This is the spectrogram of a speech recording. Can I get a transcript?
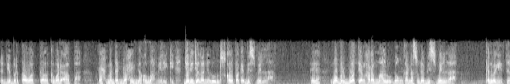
Dan dia bertawakal kepada apa? Rahman dan Rahim yang Allah miliki. Jadi jalannya lurus kalau pakai bismillah. Ya, mau berbuat yang haram malu dong karena sudah bismillah. Kan begitu.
